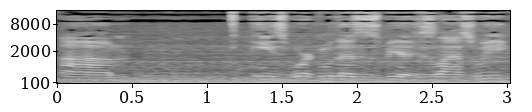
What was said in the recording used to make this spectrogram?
Um, he's working with us. This will be his last week.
